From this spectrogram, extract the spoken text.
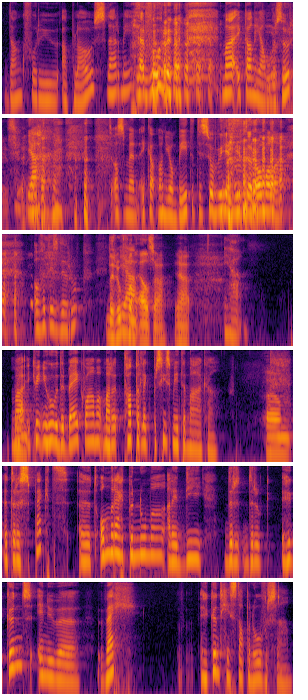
dank voor uw applaus daarmee, daarvoor. maar ik kan niet anders hoor. Ja, het was mijn, ik had nog niet ontbeten, het is zo begin hier te rommelen. Of het is de roep. De roep Ja. van Elsa, ja. Ja. Maar Ja. ik weet niet hoe we erbij kwamen, maar het had er like precies mee te maken. Ehm, Het respect, het onrecht benoemen, allee, die, er, er, je kunt in je weg, je kunt geen stappen overslaan.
